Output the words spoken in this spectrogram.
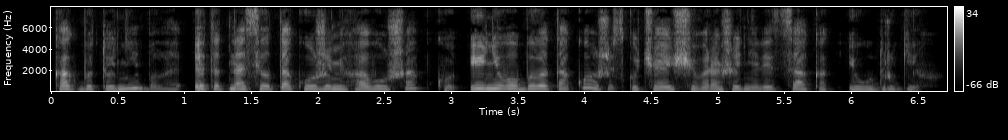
Как бы то ни было, этот носил такую же меховую шапку, и у него было такое же скучающее выражение лица, как и у других.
